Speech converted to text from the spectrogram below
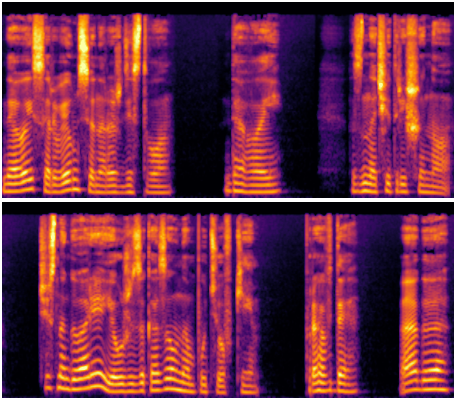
Давай сорвемся на Рождество. Давай. Значит, решено. Честно говоря, я уже заказал нам путевки. Правда? Ага.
